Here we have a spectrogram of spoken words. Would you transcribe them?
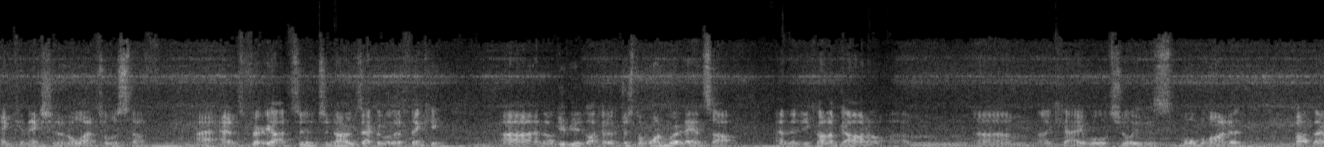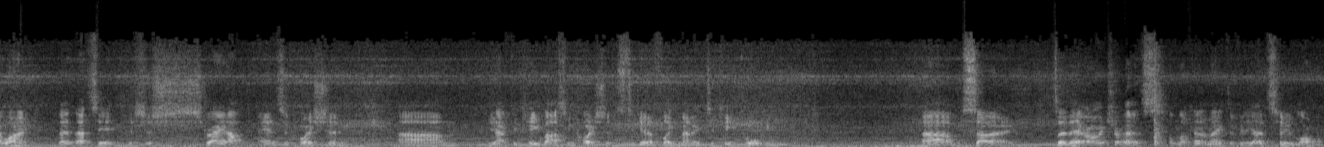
and connection and all that sort of stuff. Uh, and it's very hard to, to know exactly what they're thinking. Uh, and they'll give you like a, just a one word answer, and then you're kind of going, oh, um, um, okay, well, surely there's more behind it. But they won't. That, that's it. It's just straight up answer question. Um, you have to keep asking questions to get a phlegmatic to keep talking. Um, so, so they're introverts. I'm not going to make the video too long.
